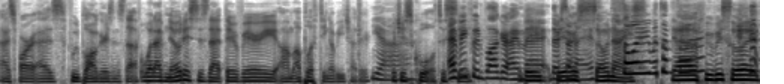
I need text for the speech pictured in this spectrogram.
as far as food bloggers and stuff, what I've noticed is that they're very um, uplifting of each other, yeah. which is cool to Every see. Every food blogger I met, they're they so nice. so nice. Soy, what's up, Yeah, Soy? Fubu Soy.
